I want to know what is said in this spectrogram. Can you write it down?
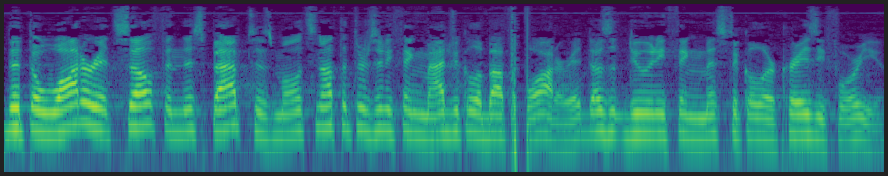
that the water itself in this baptismal, it's not that there's anything magical about the water. It doesn't do anything mystical or crazy for you.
